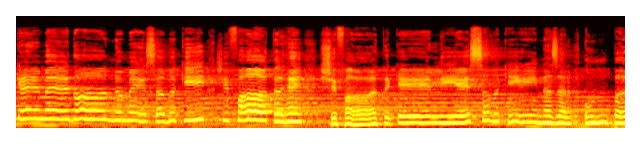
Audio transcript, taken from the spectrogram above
کے میدان میں سب کی شفات ہے۔ شفات کے لیے سب کی نظر ان پر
